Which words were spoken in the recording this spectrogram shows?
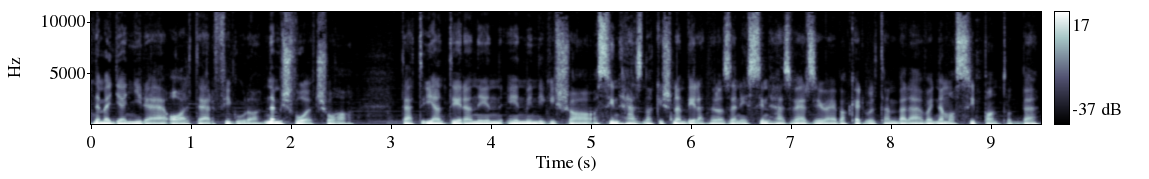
nem egy ennyire alter figura. Nem is volt soha. Tehát ilyen téren én, én mindig is a, a színháznak is nem véletlenül a zenés színház verziójába kerültem bele, vagy nem az szippantott be,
